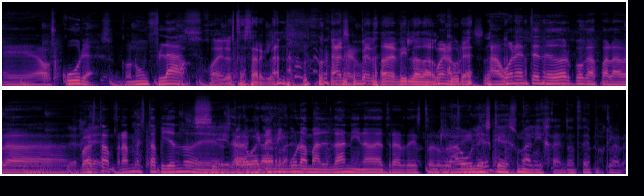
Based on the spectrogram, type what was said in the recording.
eh, a oscuras, con un flash. Ah, joder, lo estás arreglando. Has pero, empezado a decirlo de a bueno, oscuras. A buen entendedor, pocas palabras. Basta, Fran me está pillando de. O sea, pero no hay ninguna maldad ni nada detrás de esto. Raúl es que es una lija, entonces, pues claro.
